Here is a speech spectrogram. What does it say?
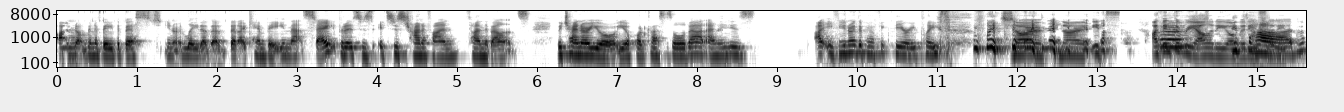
I'm not going to be the best, you know, leader that, that I can be in that state. But it's just it's just trying to find find the balance, which I know your your podcast is all about, and it is. I, if you know the perfect theory, please, please no, no, it's. I think the reality of it's it is hard. that it,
